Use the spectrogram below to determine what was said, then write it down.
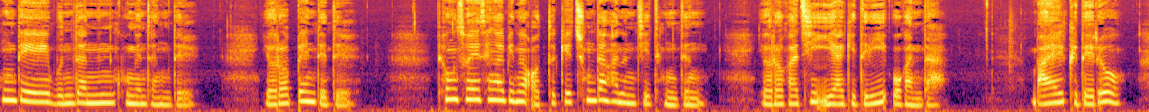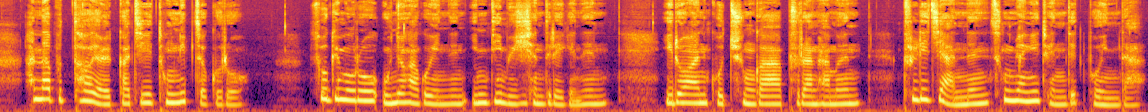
홍대의 문 닫는 공연장들, 여러 밴드들, 평소의 생활비는 어떻게 충당하는지 등등 여러 가지 이야기들이 오간다. 말 그대로 하나부터 열까지 독립적으로 소규모로 운영하고 있는 인디 뮤지션들에게는 이러한 고충과 불안함은 풀리지 않는 숙명이 된 듯 보인다.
